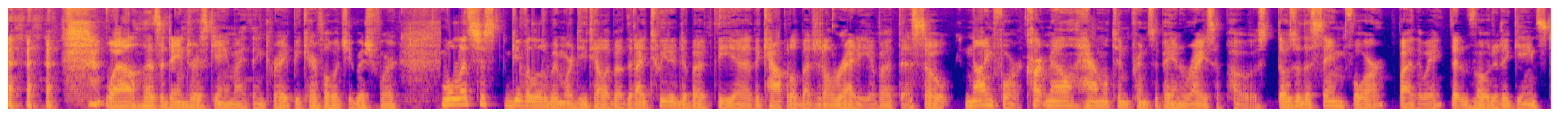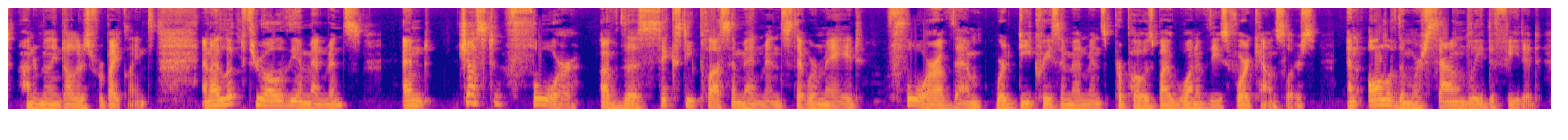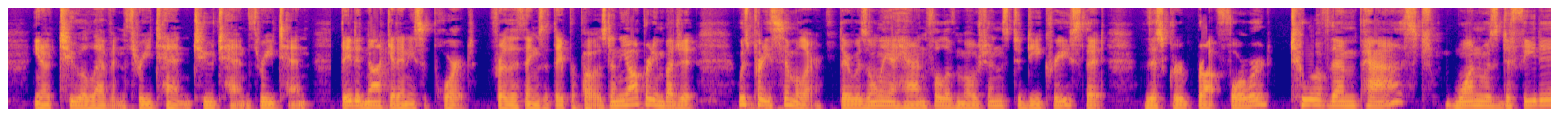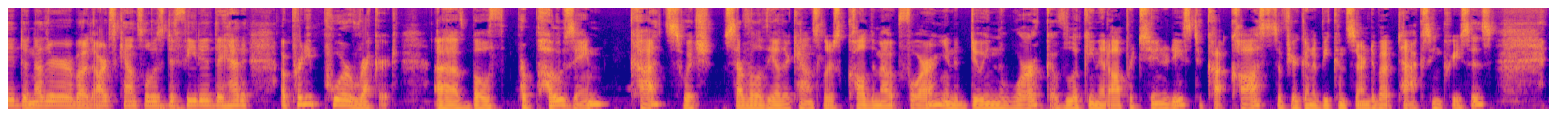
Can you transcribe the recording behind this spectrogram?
well, that's a dangerous game, I think, right? Be careful what you wish for. Well, let's just give a little bit more detail about that. I tweeted about the uh, the capital budget already about this. So 9-4, Cartmel, Hamilton, Principe, and Rice opposed. Those are the same four, by the way, that voted against $100 million for bike lanes. And I looked through all of the amendments, and just four of the 60 plus amendments that were made four of them were decrease amendments proposed by one of these four counselors. And all of them were soundly defeated. You know, 211, 310, 210, 310. They did not get any support for the things that they proposed. And the operating budget was pretty similar. There was only a handful of motions to decrease that this group brought forward. Two of them passed. One was defeated. Another about the Arts Council was defeated. They had a pretty poor record of both proposing cuts, which several of the other counselors called them out for, you know, doing the work of looking at opportunities to cut costs if you're going to be concerned about tax increases.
